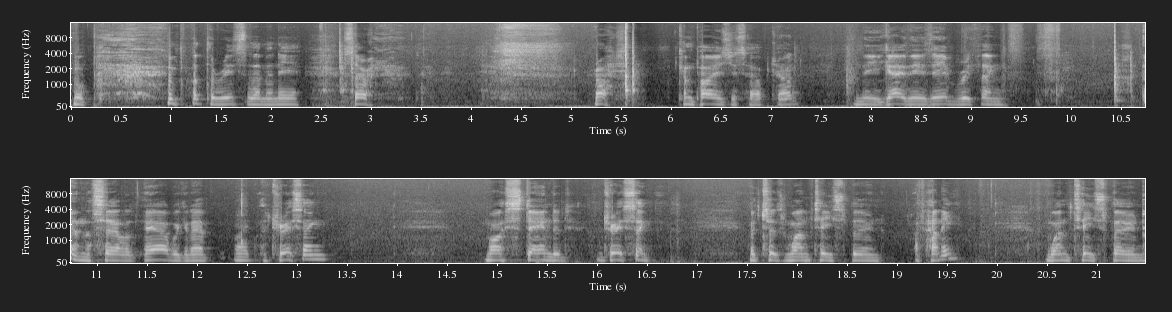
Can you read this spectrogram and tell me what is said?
We'll put the rest of them in here. Sorry. Right, compose yourself, John. And there you go, there's everything in the salad. Now we're going to make the dressing. My standard dressing, which is one teaspoon of honey, one teaspoon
